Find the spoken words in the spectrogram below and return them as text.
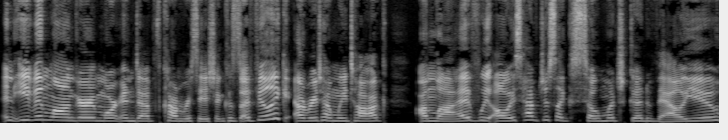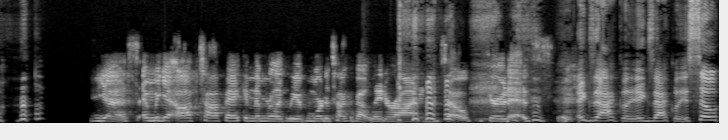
an even longer, more in-depth conversation cuz I feel like every time we talk on live, we always have just like so much good value. Yes, and we get off topic, and then we're like, we have more to talk about later on. So here it is. exactly, exactly. So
